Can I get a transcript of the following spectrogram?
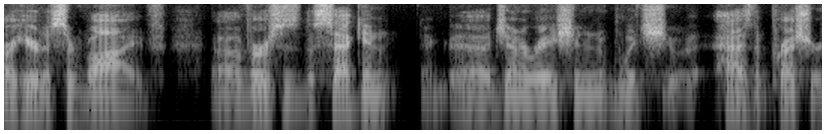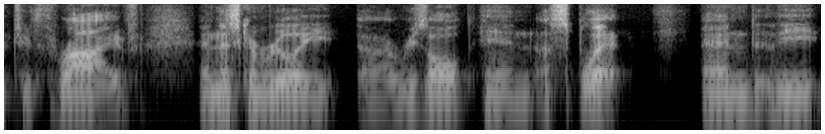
are here to survive. Uh, versus the second uh, generation, which has the pressure to thrive. And this can really uh, result in a split and the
